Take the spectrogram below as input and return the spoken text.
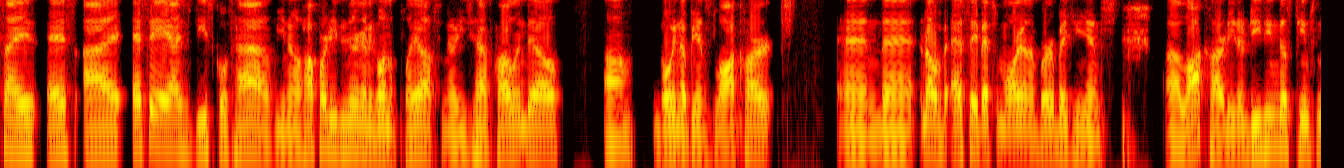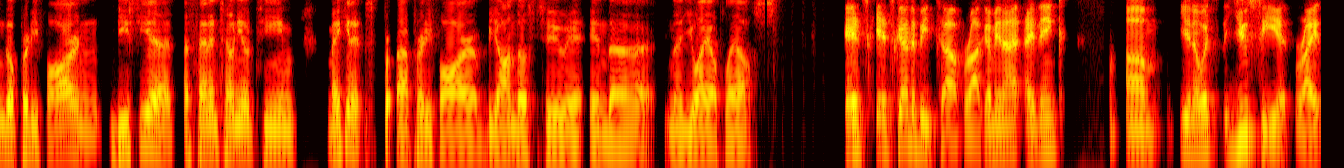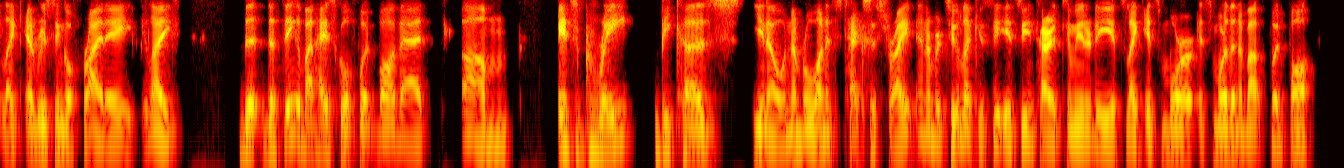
SI schools have? You know, how far do you think they're going to go in the playoffs? You know, you have Harlandale um going up against Lockhart, and then no SA Vets Memorial and Burbank against uh, Lockhart. You know, do you think those teams can go pretty far? And do you see a, a San Antonio team making it uh, pretty far beyond those two in, in the in the UIL playoffs? it's it's gonna be tough, Rock. I mean, I, I think um, you know, it's you see it, right? Like every single Friday. Like the the thing about high school football that um it's great because you know number one it's texas right? And number two like it's the it's the entire community. It's like it's more it's more than about football.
